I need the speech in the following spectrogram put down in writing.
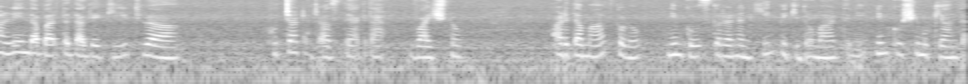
ಹಳ್ಳಿಯಿಂದ ಬರ್ತದಾಗೆ ಗೀಟ್ ಹುಚ್ಚಾಟ ಜಾಸ್ತಿ ಆಗಿದೆ ವೈಷ್ಣವ್ ಆಡಿದ ಮಾತುಗಳು ನಿಮಗೋಸ್ಕರ ನನಗೆ ಏನು ಬೇಕಿದ್ರು ಮಾಡ್ತೀನಿ. ನಿಮ್ಮ ಖುಷಿ ಮುಖ್ಯ ಅಂತ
